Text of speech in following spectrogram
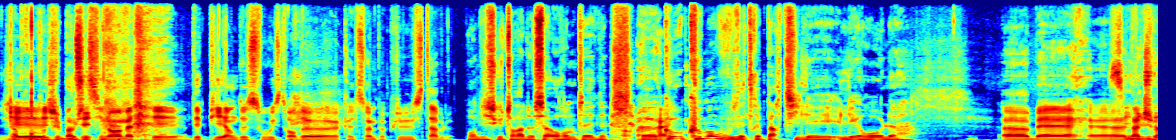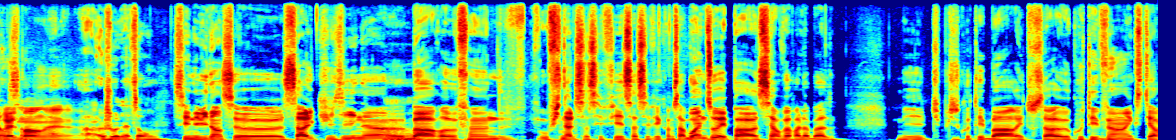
J'ai bouger. sinon à mettre des, des pieds en dessous, histoire de- qu'elles soient un peu plus stables. On discutera de ça hors antenne. Euh, Ouais. co- comment vous vous êtes répartis les, les rôles? Euh, ben, euh, évidence, naturellement. hein. Ah, Jonathan C'est une évidence. euh, salle, cuisine, euh, Mhm. bar. euh, Enfin, au final, ça s'est fait, ça s'est fait comme ça. Bon, Enzo est pas serveur à la base, mais plus côté bar et tout ça, euh, côté vin, etc.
